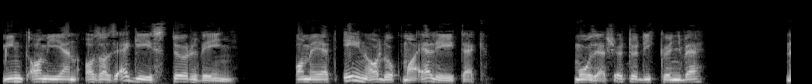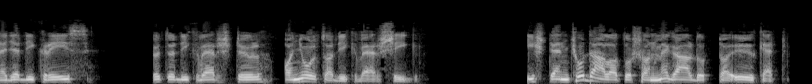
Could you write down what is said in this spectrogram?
mint amilyen az az egész törvény, amelyet én adok ma elétek. Mózes 5. könyve, negyedik rész, ötödik verstől a nyolcadik versig. Isten csodálatosan megáldotta őket,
